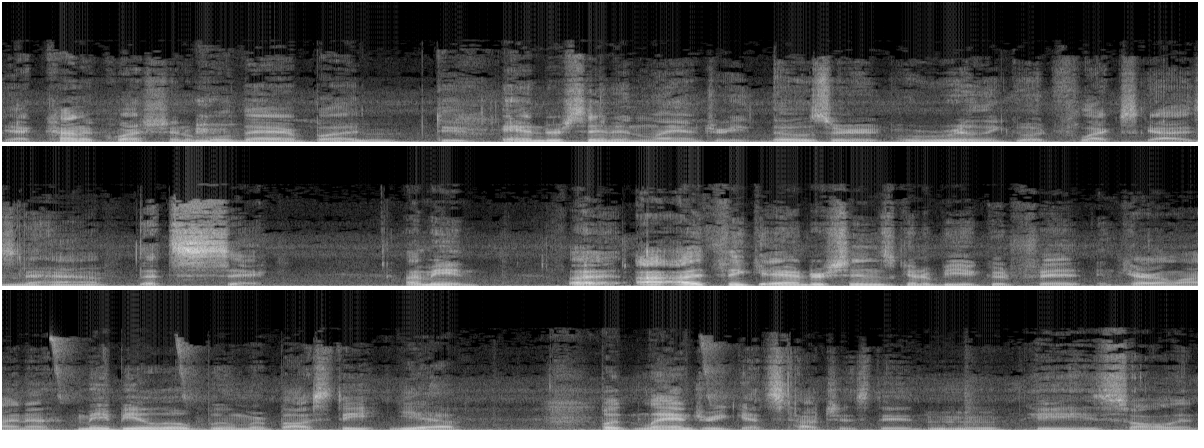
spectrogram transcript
Yeah, kind of questionable there, but Mhm. dude, Anderson and Landry, those are really good flex guys to Mhm. have. That's sick. I mean, I I think Anderson's gonna be a good fit in Carolina. Maybe a little boomer busty, Yeah. but Landry gets touches, dude. hmm He, he's solid.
